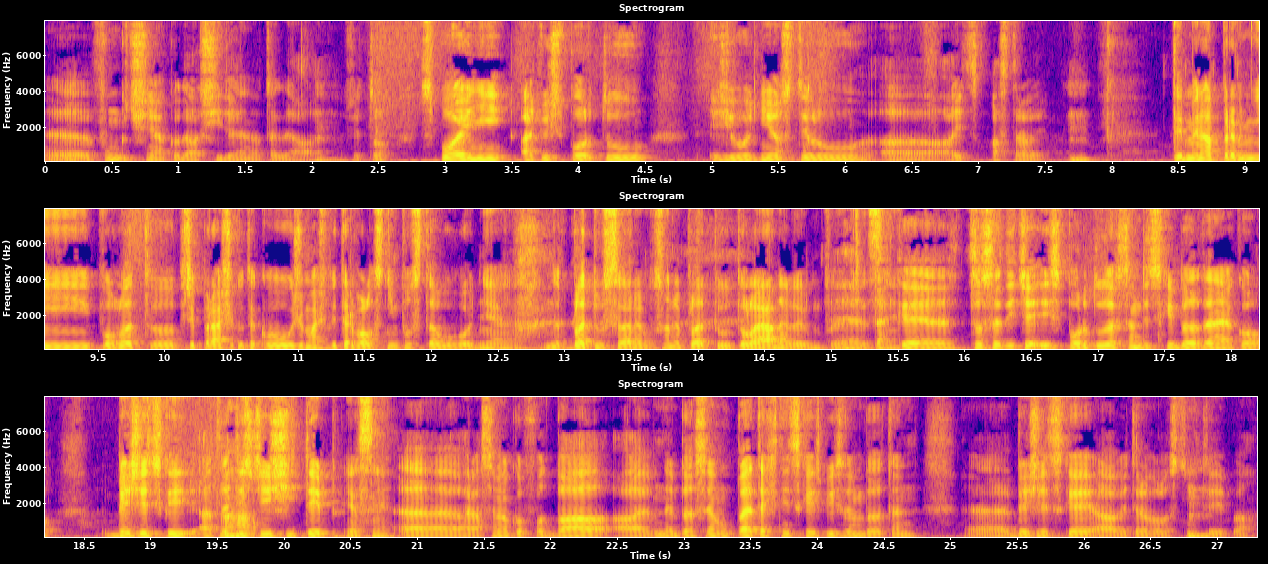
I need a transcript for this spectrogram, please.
eh, funkčně jako další den a tak dále. Takže to spojení ať už sportu, životního stylu a, a, stravy. Ty mi na první pohled eh, připadáš jako takovou, že máš vytrvalostní postavu hodně. Pletu se nebo se nepletu, tohle já nevím úplně Eh, přesně. Tak eh, co se týče i sportu, tak jsem vždycky byl ten jako běžecký, atletičtější typ. Jasně. Eh, Hrál jsem jako fotbal, ale nebyl jsem úplně technický, spíš jsem byl ten eh, běžecký a vytrvalostní Mhm. typ a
